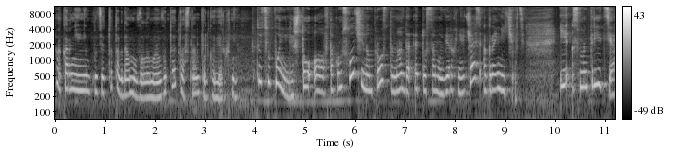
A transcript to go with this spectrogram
а корней не будет, то тогда мы выломаем вот эту, оставим только верхнюю. То есть вы поняли, что э, в таком случае нам просто надо эту самую верхнюю часть ограничивать. И смотрите,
